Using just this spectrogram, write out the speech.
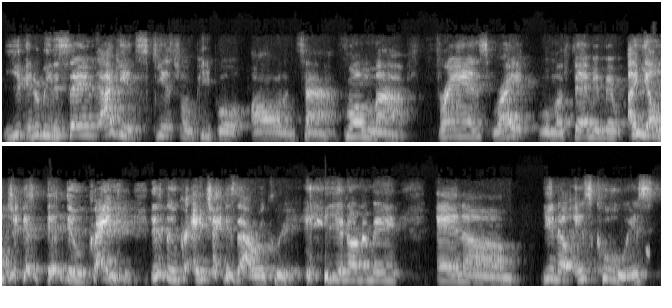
You, it'll be the same. I get skits from people all the time, from my friends, right? With my family member. Oh, yo, check this, this dude crazy. This dude crazy. Hey, check this out real quick. you know what I mean? And um, you know, it's cool. It's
